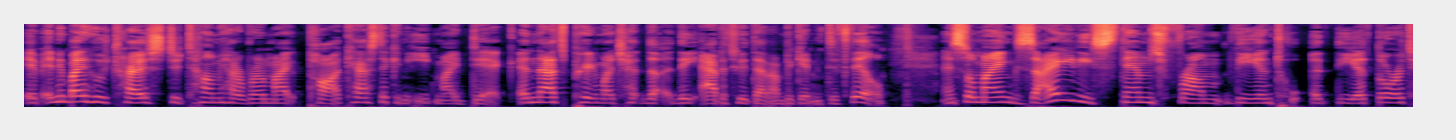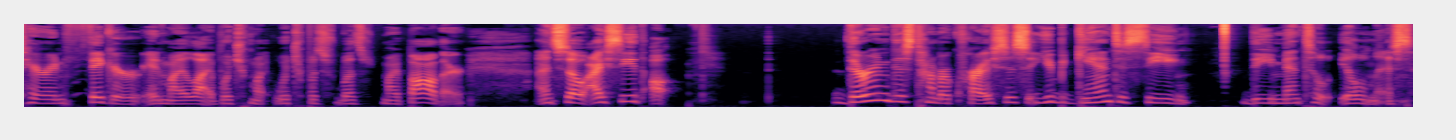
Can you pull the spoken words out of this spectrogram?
if anybody who tries to tell me how to run my podcast, they can eat my dick. And that's pretty much the, the attitude that I'm beginning to feel. And so my anxiety stems from the the authoritarian figure in my life, which my, which was was my father. And so I see during this time of crisis, you began to see the mental illness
